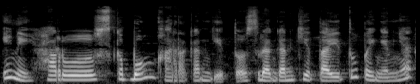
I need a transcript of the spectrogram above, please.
ini harus kebongkar kan gitu. Sedangkan kita itu pengennya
